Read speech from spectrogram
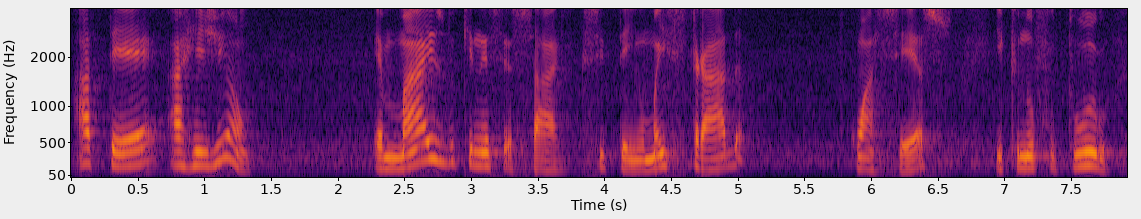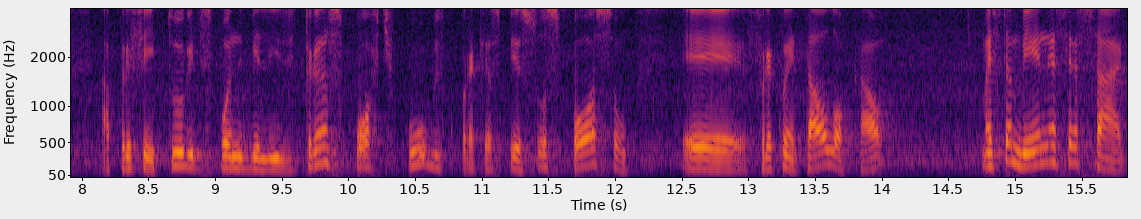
até a região. É mais do que necessário que se tenha uma estrada com acesso e que no futuro a prefeitura disponibilize transporte público para que as pessoas possam é, frequentar o local mas também é necessário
